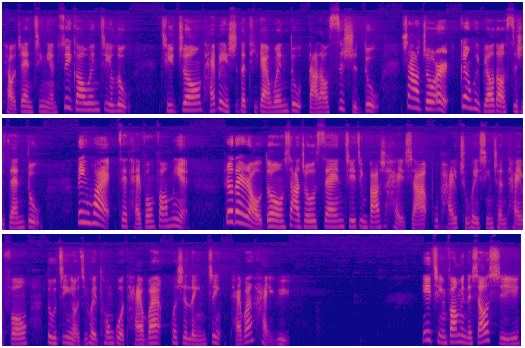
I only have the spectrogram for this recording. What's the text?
挑战今年最高温纪录。其中台北市的体感温度达到四十度，下周二更会飙到四十三度。另外，在台风方面，热带扰动下周三接近巴士海峡，不排除会形成台风，路径有机会通过台湾或是临近台湾海域。疫情方面的消息，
